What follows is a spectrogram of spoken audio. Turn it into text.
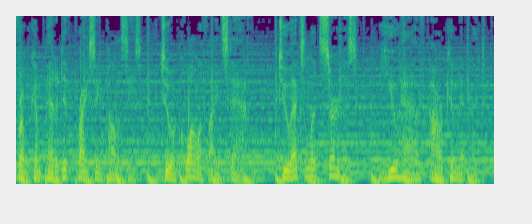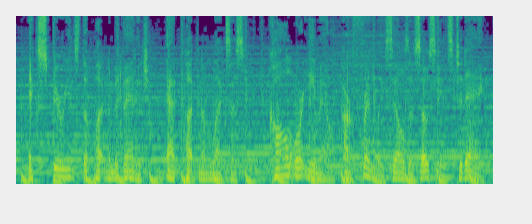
From competitive pricing policies to a qualified staff to excellent service, you have our commitment. Experience the Putnam Advantage at Putnam Lexus. Call or email our friendly sales associates today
